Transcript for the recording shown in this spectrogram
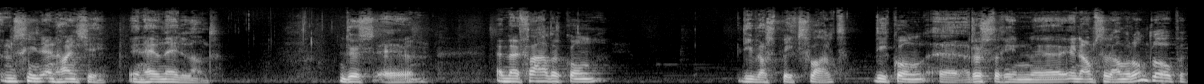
misschien een handje in heel Nederland. Dus, eh, en mijn vader kon, die was pikzwart, die kon eh, rustig in, uh, in Amsterdam rondlopen.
